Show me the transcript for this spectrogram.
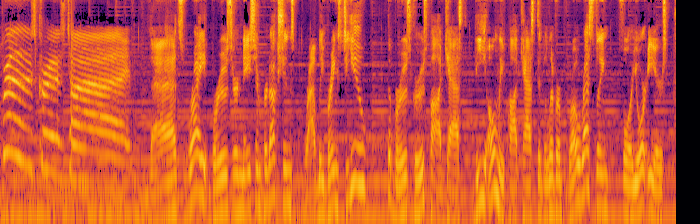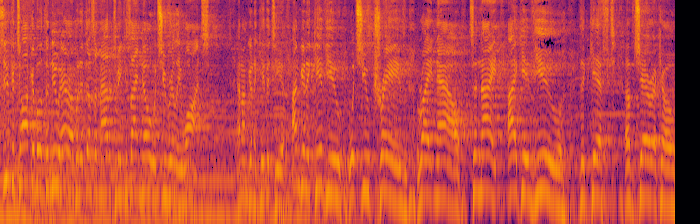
Bruise Cruise time! That's right. Bruiser Nation Productions proudly brings to you the Bruise Cruise Podcast, the only podcast to deliver pro wrestling for your ears. So you can talk about the new era, but it doesn't matter to me because I know what you really want. And I'm going to give it to you. I'm going to give you what you crave right now. Tonight, I give you the gift of Jericho.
